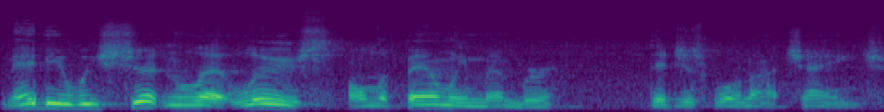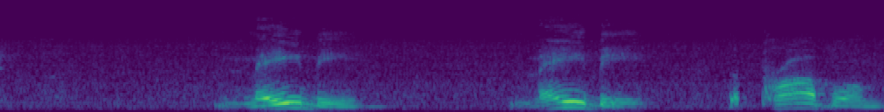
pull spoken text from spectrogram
Maybe we shouldn't let loose on the family member that just will not change. Maybe, maybe the problem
